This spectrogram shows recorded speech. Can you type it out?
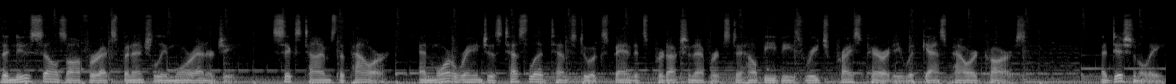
The new cells offer exponentially more energy, six times the power, and more range as Tesla attempts to expand its production efforts to help EVs reach price parity with gas-powered cars. Additionally,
